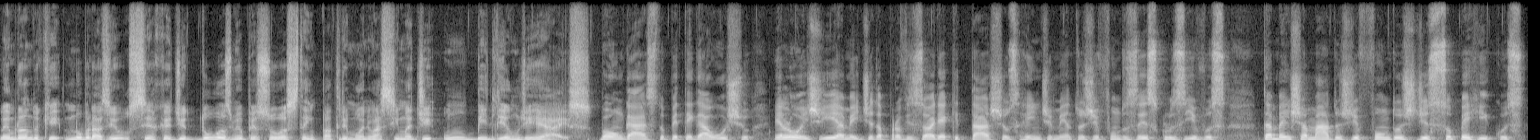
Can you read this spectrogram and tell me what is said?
lembrando que, no Brasil, cerca de duas mil pessoas têm patrimônio acima de um bilhão de reais. Bom Gás do PT Gaúcho elogia a medida provisória que taxa os rendimentos de fundos exclusivos, também chamados de fundos de super ricos.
